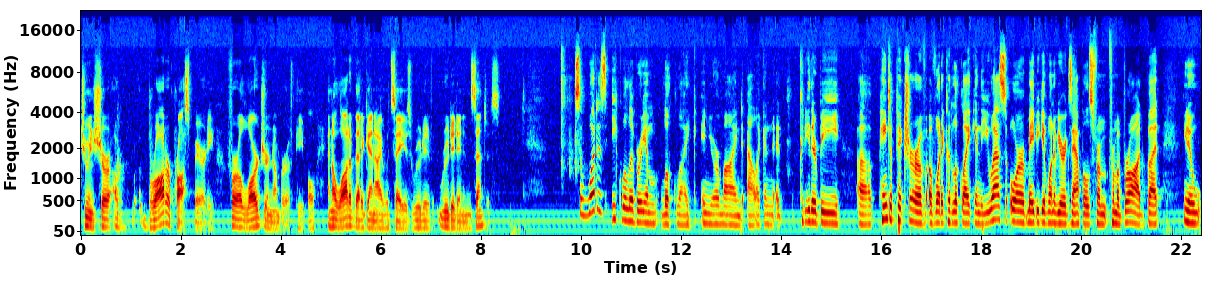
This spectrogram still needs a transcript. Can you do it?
to ensure a broader prosperity for a larger number of people? And a lot of that, again, I would say, is rooted, rooted in incentives. So, what does equilibrium look like in your mind, Alec? And it could either be uh, paint a picture of, of what it could look like in the U.S. or maybe give one of your examples from from abroad. But you know,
